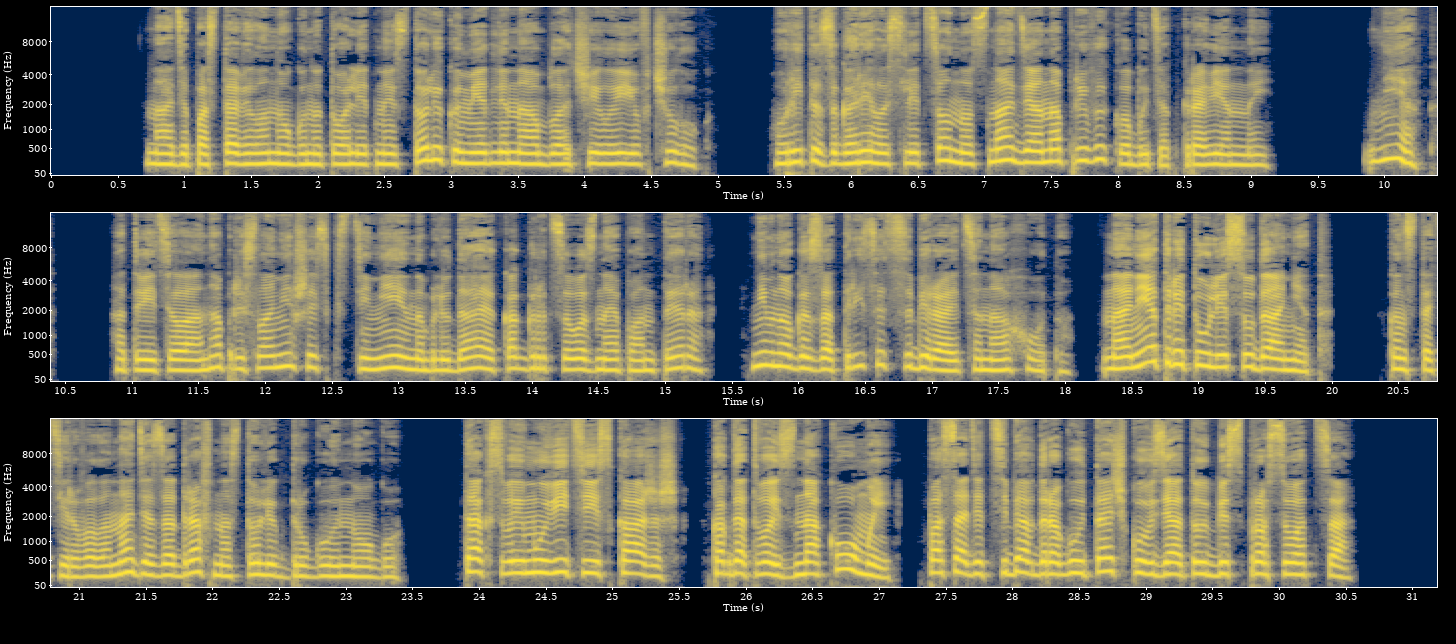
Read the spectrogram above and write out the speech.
Надя поставила ногу на туалетный столик и медленно облачила ее в чулок. У Риты загорелось лицо, но с Надей она привыкла быть откровенной. «Нет», — ответила она, прислонившись к стене и наблюдая, как грациозная пантера немного за тридцать собирается на охоту. «На нет, Ритули, суда нет», — констатировала Надя, задрав на столик другую ногу. «Так своему Вите и скажешь, когда твой знакомый посадит тебя в дорогую тачку, взятую без спроса у отца».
